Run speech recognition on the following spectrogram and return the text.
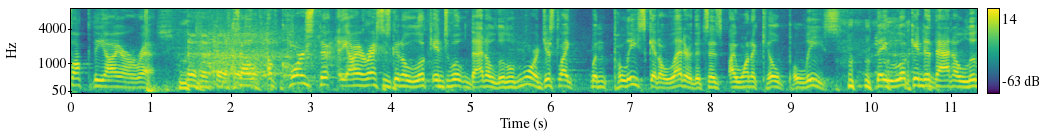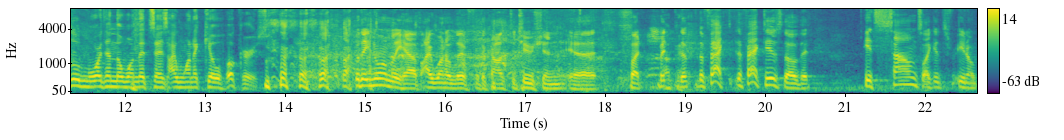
"fuck the IRS." so of course the, the IRS is going to look into it- that a little more. Just like when police get a letter that says "I want to kill police," they look into that a little more than the one that says "I want to kill hookers." But they normally have, I want to live for the Constitution. Uh, but but the, the, fact, the fact is, though, that it sounds like it's, you know,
